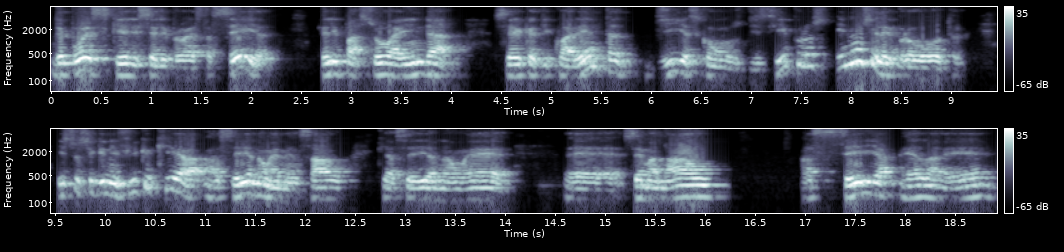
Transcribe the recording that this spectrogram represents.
depois que ele celebrou esta ceia, ele passou ainda cerca de 40 dias com os discípulos e não celebrou outro. Isso significa que a, a ceia não é mensal, que a ceia não é, é semanal. A ceia, ela é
